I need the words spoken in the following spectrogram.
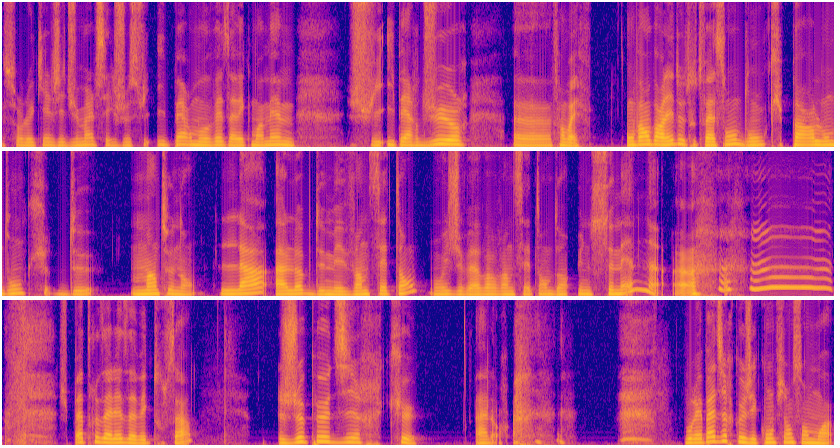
sur lequel j'ai du mal, c'est que je suis hyper mauvaise avec moi-même, je suis hyper dure. Enfin bref, on va en parler de toute façon, donc parlons donc de maintenant. Là, à l'aube de mes 27 ans, oui, je vais avoir 27 ans dans une semaine. je suis pas très à l'aise avec tout ça. Je peux dire que. Alors. pourrais pas dire que j'ai confiance en moi.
